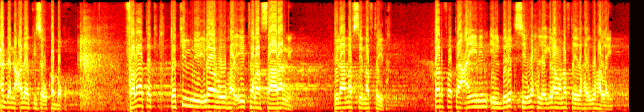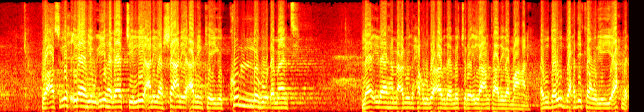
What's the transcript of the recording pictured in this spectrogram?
xaggana cadaabkiisa uu ka baqo falaa takilnii ilaahow ha ii tala saaranin ilaa nafsii naftayda. Darfata caynin ilbiriqsi wax leeg ilaahu naftayda ha igu hallayn. Wa aslix ilaahyow ii hagaaji lii aniga sha'ni arrinkayga kullahu dhammaantii laa ilaaha macbuud xaq lagu caabudaa ma jiro ilaa anta adiga maahani abu daawuud baa xadiidkan wariyey iyo axmed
